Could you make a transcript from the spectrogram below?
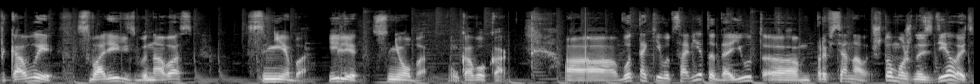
таковые свалились бы на вас с неба или с неба, у кого как. А, вот такие вот советы дают э, профессионалы. Что можно сделать,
